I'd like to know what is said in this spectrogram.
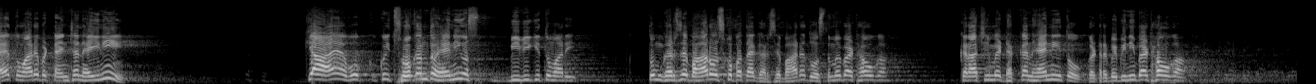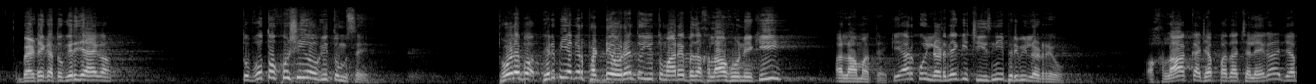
ہے تمہارے پہ ٹینشن ہے ہی نہیں کیا ہے وہ کوئی شوکن تو ہے نہیں اس بیوی کی تمہاری تم گھر سے باہر ہو اس کو پتا ہے گھر سے باہر ہے دوستوں میں بیٹھا ہوگا کراچی میں ڈھکن ہے نہیں تو گٹر پہ بھی نہیں بیٹھا ہوگا بیٹھے گا تو گر جائے گا تو وہ تو خوشی ہوگی تم سے تھوڑے بہت پھر بھی اگر پھڈے ہو رہے ہیں تو یہ تمہارے بدخلاق ہونے کی علامت ہے کہ یار کوئی لڑنے کی چیز نہیں پھر بھی لڑ رہے ہو اخلاق کا جب پتہ چلے گا جب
